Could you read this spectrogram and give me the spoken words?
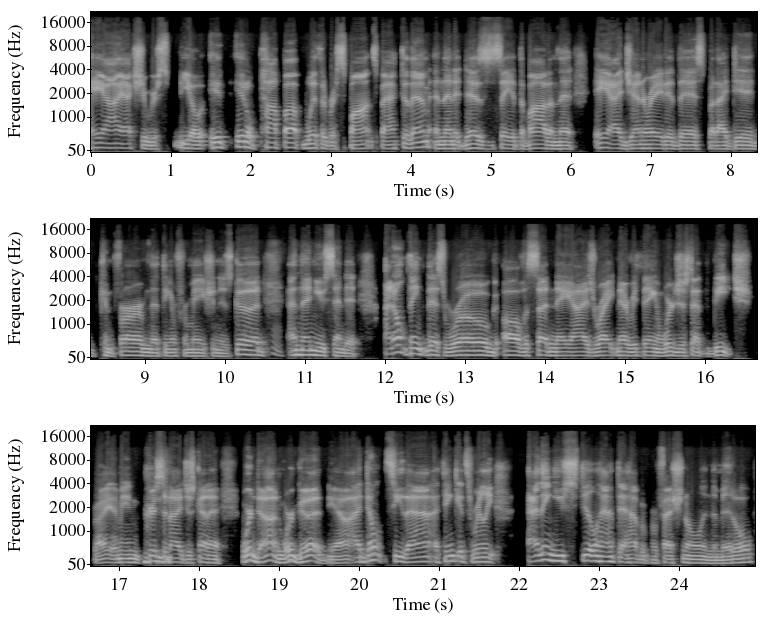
AI actually, you know, it it'll pop up with a response back to them, and then it does say at the bottom that AI generated this, but I did confirm that the information is good, Hmm. and then you send it. I don't think this rogue all of a sudden AI is writing everything, and we're just at the beach, right? I mean, Chris and I just kind of we're done, we're good. You know, I don't see that. I think it's really. I think you still have to have a professional in the middle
